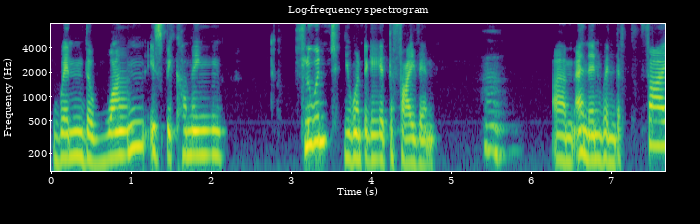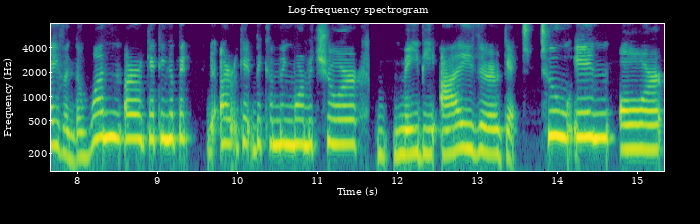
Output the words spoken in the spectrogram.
when the one is becoming fluent, you want to get the five in. Hmm. Um, and then when the five and the one are getting a bit are get, becoming more mature, maybe either get two in or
